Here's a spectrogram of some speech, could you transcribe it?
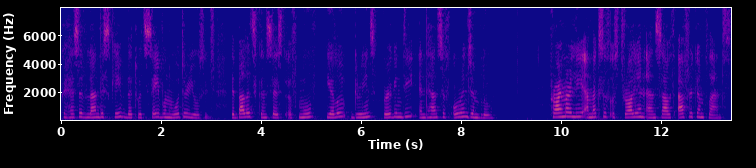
cohesive landscape that would save on water usage. The palettes consist of mauve, yellow, greens, burgundy, and hints of orange and blue. Primarily a mix of Australian and South African plants.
